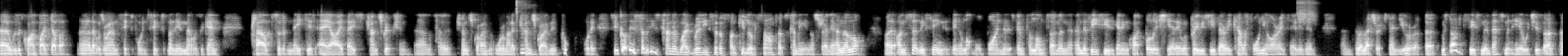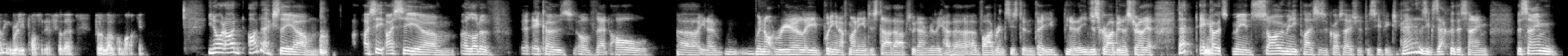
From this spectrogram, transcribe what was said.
uh, was acquired by Dubber. Uh, that was around 6.6 million. That was again cloud sort of native AI-based transcription uh, for transcribing, automatic mm. transcribing, recording. So you've got these, some of these kind of like really sort of funky little startups coming in Australia, and a lot. I, I'm certainly seeing it being a lot more buoyant than it's been for a long time, and, and the VCs are getting quite bullish here. They were previously very California orientated, and and to a lesser extent Europe. But we're starting to see some investment here, which is I, I think really positive for the for the local market. You know what? I'd I'd actually um, I see I see um, a lot of echoes of that whole. Uh, you know, we're not really putting enough money into startups. We don't really have a, a, vibrant system that you, you know, that you described in Australia. That mm. echoes mm. me in so many places across Asia Pacific. Japan has exactly the same, the same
